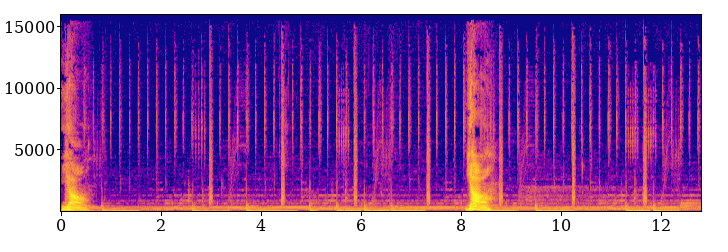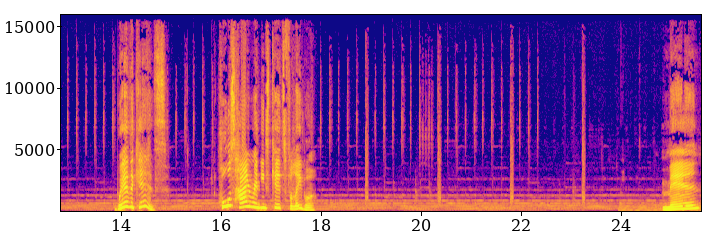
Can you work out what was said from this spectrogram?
Y'all. Y'all. Where are the kids? Who's hiring these kids for labor? Man.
